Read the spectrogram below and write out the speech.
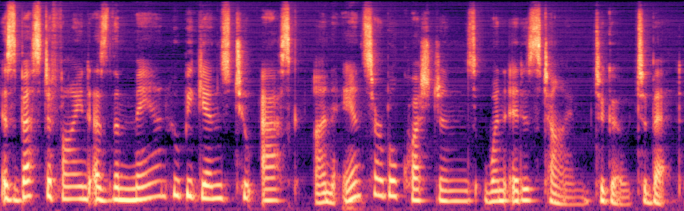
is best defined as the man who begins to ask unanswerable questions when it is time to go to bed.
